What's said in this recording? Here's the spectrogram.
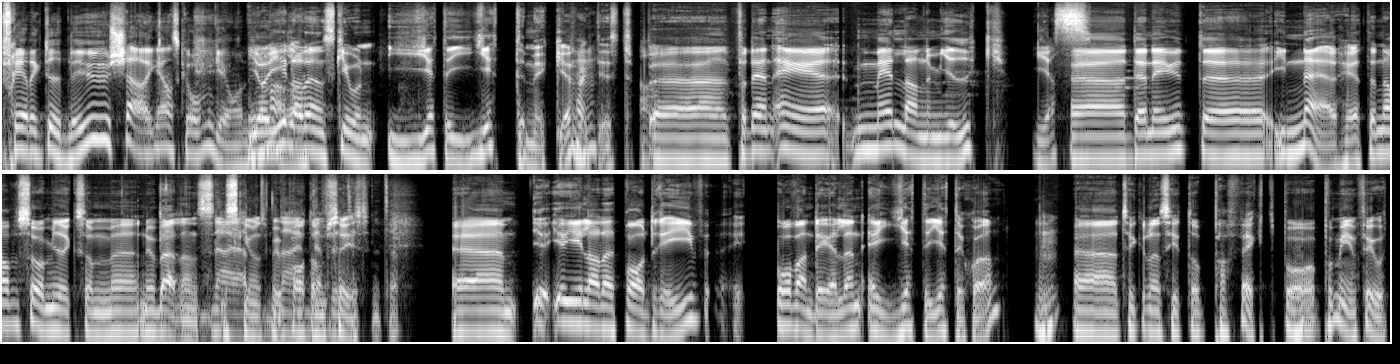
Fredrik, du blev ju kär ganska omgående. Jag gillar den skon jätte, jättemycket Mm. faktiskt. Ja. Eh, för den är mellanmjuk. Yes. Eh, den är ju inte i närheten av så mjuk som uh, New Balance skon som vi pratade om precis. Eh, jag, jag gillar ett bra driv. Ovandelen är jätte, jätteskön. Mm. Eh, tycker den sitter perfekt på, Mm. på min fot.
